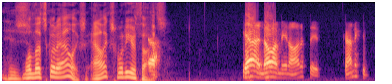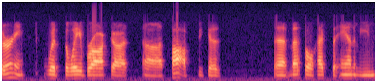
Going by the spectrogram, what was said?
his. Well, let's go to Alex. Alex, what are your thoughts? Yeah, no, I mean honestly, it's kind of concerning with the way Broc got uh, popped because that methylhexanamine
